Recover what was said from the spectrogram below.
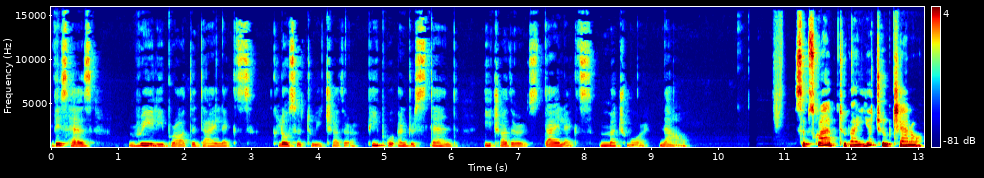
This has really brought the dialects closer to each other. People understand each other's dialects much more now. Subscribe to my YouTube channel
